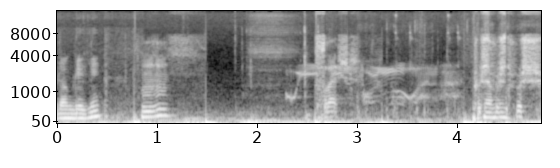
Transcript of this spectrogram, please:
Long again. Mm-hmm. Flashed. Push, push, push.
